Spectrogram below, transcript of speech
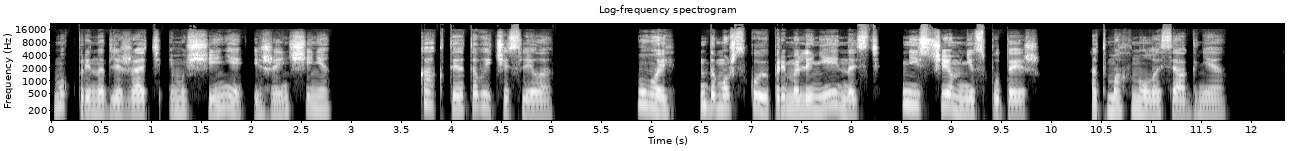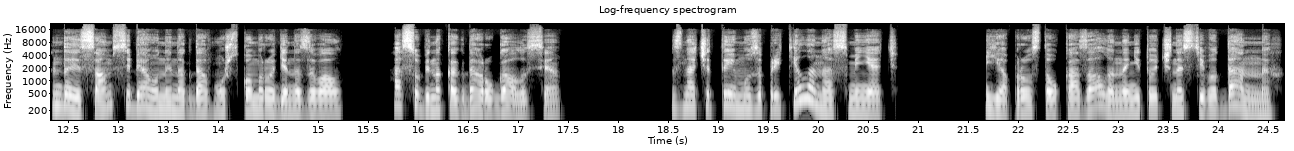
мог принадлежать и мужчине, и женщине. «Как ты это вычислила?» «Ой, да мужскую прямолинейность ни с чем не спутаешь», — отмахнулась Агния. Да и сам себя он иногда в мужском роде называл, особенно когда ругался. «Значит, ты ему запретила нас менять?» Я просто указала на неточность его данных,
